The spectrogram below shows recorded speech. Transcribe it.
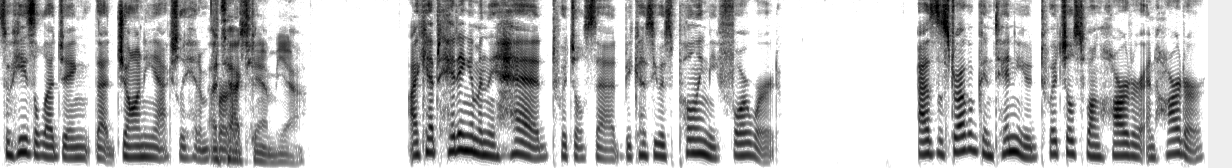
So he's alleging that Johnny actually hit him Attacked first. him, yeah. I kept hitting him in the head, Twitchell said, because he was pulling me forward. As the struggle continued, Twitchell swung harder and harder.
